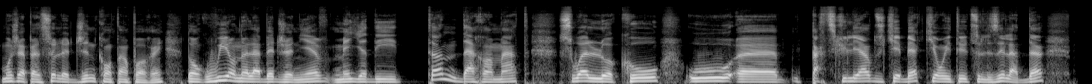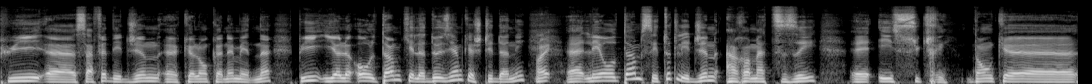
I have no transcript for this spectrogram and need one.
Moi, j'appelle ça le gin contemporain. Donc oui, on a la baie de Genève, mais il y a des tonnes d'aromates, soit locaux ou euh, particulières du Québec qui ont été utilisés là-dedans. Puis euh, ça fait des gins euh, que l'on connaît maintenant. Puis il y a le Old Tom qui est le deuxième que je t'ai donné. Oui. Euh, les Old Tom, c'est tous les gins aromatisés et sucrés. Donc euh,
